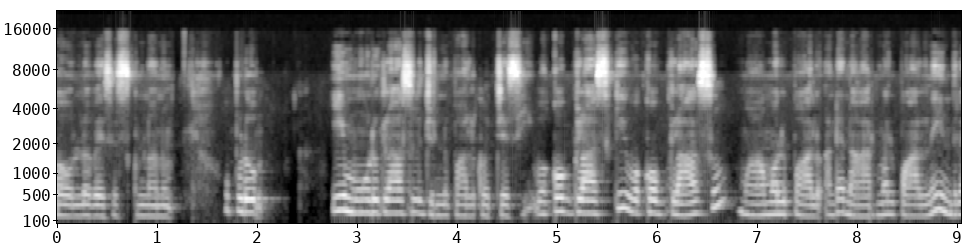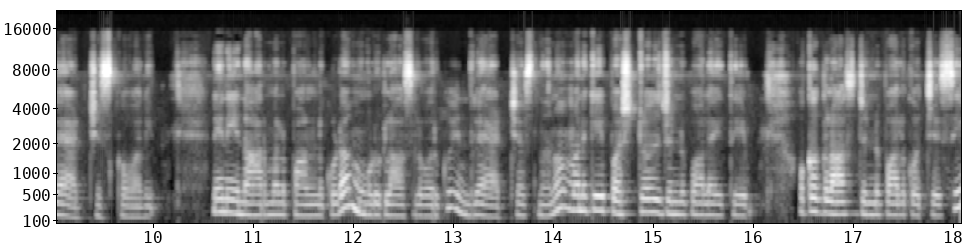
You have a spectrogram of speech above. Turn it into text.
బౌల్లో వేసేసుకున్నాను. ఇప్పుడు ఈ మూడు గ్లాసుల జున్ను పాలకు వచ్చేసి ఒక్కొక్క గ్లాస్కి ఒక్కొక్క గ్లాసు మామూలు పాలు అంటే నార్మల్ పాలని ఇందులో యాడ్ చేసుకోవాలి. నేను ఈ నార్మల్ పాలను కూడా మూడు గ్లాసుల వరకు ఇందులో యాడ్ చేస్తున్నాను. మనకి ఫస్ట్ రోజు జున్ను పాలు అయితే ఒక గ్లాస్ జున్ను పాలకు వచ్చేసి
